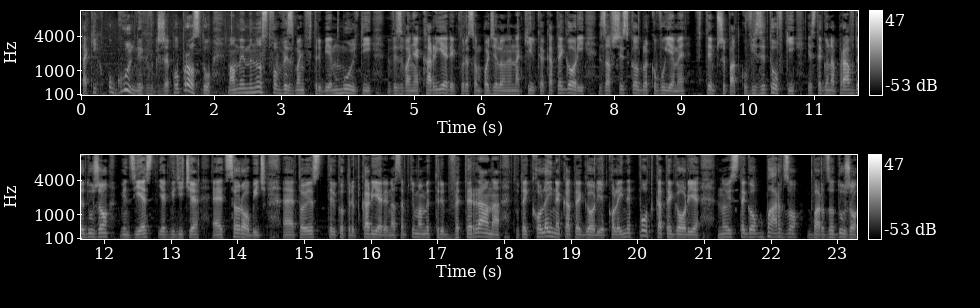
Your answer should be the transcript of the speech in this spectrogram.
takich ogólnych w grze po prostu. Mamy mnóstwo wyzwań w trybie multi, wyzwania kariery, które są podzielone na kilka kategorii. Za wszystko odblokowujemy w tym przypadku wizytówki. Jest tego naprawdę dużo, więc jest, jak widzicie, e, co robić. E, to jest tylko tryb kariery. Następnie mamy tryb weterana. Tutaj kolejne kategorie, kolejne podkategorie. No jest tego bardzo, bardzo dużo.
